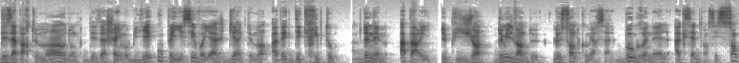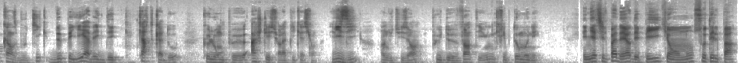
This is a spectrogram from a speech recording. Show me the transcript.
des appartements, donc des achats immobiliers, ou payer ses voyages directement avec des cryptos. De même, à Paris, depuis juin 2022, le centre commercial Beaugrenelle accepte dans ses 115 boutiques de payer avec des cartes cadeaux que l'on peut acheter sur l'application Lizzy en utilisant plus de 21 crypto-monnaies. Et n'y a-t-il pas d'ailleurs des pays qui en ont sauté le pas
